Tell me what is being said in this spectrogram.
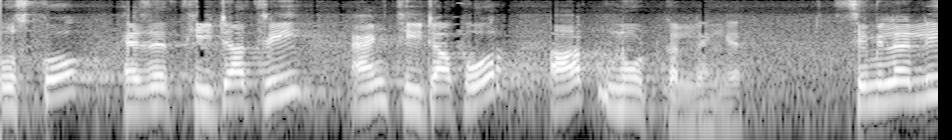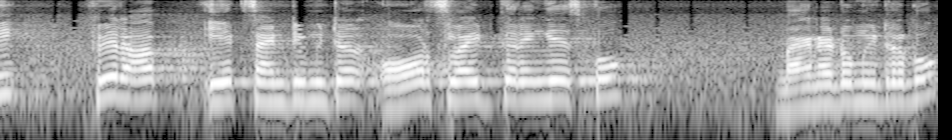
उसको as a theta three and theta four आप नोट कर लेंगे। सिमिलरली फिर आप एक सेंटीमीटर और स्लाइड करेंगे इसको मैग्नेटोमीटर को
